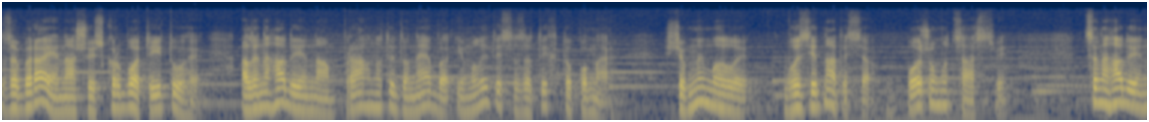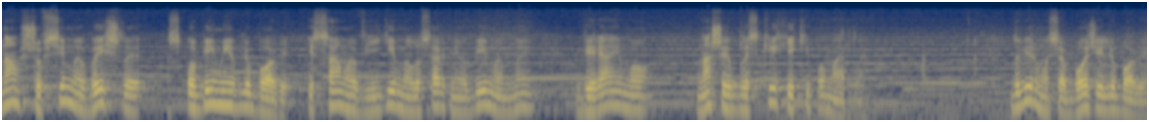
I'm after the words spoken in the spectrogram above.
забирає нашої скорботи і туги, але нагадує нам прагнути до неба і молитися за тих, хто помер, щоб ми могли воз'єднатися в Божому царстві. Це нагадує нам, що всі ми вийшли з обіймів любові, і саме в її милосердні обійми ми віряємо наших близьких, які померли. Довірмося Божій любові,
